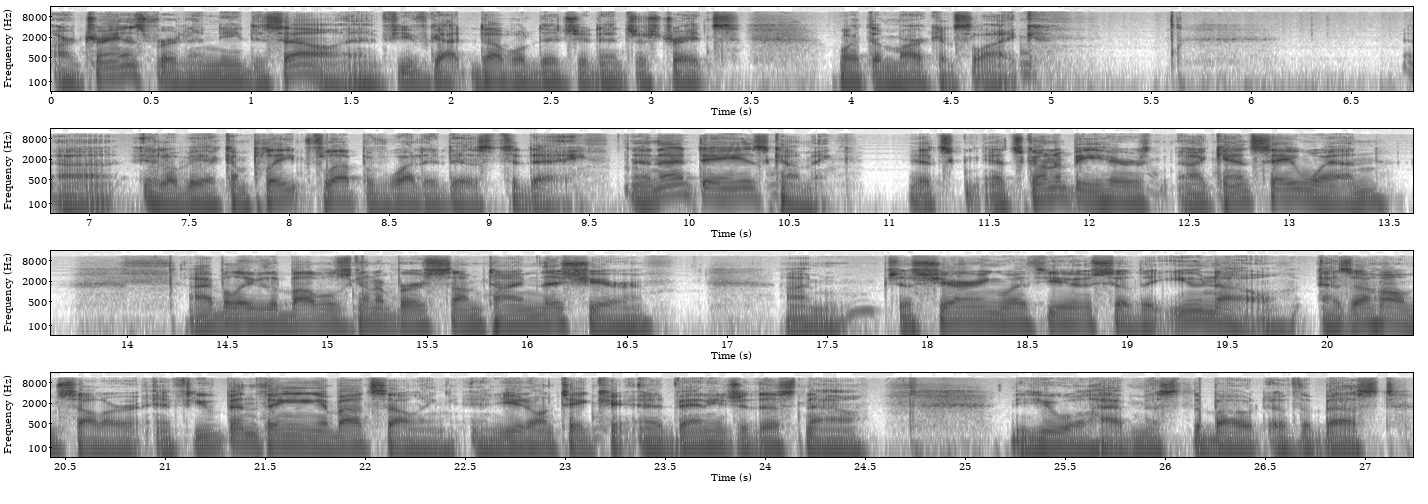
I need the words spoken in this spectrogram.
are transferred and need to sell. And if you've got double digit interest rates, what the market's like. Uh, it'll be a complete flip of what it is today. And that day is coming. It's, it's going to be here. I can't say when. I believe the bubble's going to burst sometime this year. I'm just sharing with you so that you know, as a home seller, if you've been thinking about selling and you don't take advantage of this now, you will have missed the boat of the best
